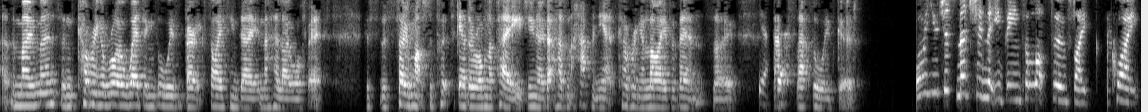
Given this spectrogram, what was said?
at the moment and covering a royal wedding is always a very exciting day in the Hello office because there's so much to put together on the page, you know, that hasn't happened yet, covering a live event. So yeah. that's, that's always good. Well, you just mentioned that you've been to lots of like quite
